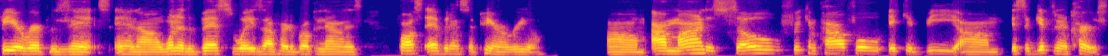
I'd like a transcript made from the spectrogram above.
fear represents. And uh, one of the best ways I've heard it broken down is false evidence appearing real. Um, our mind is so freaking powerful. It could be, um, it's a gift and a curse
